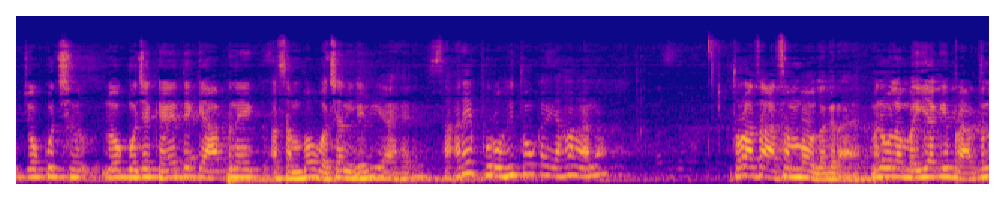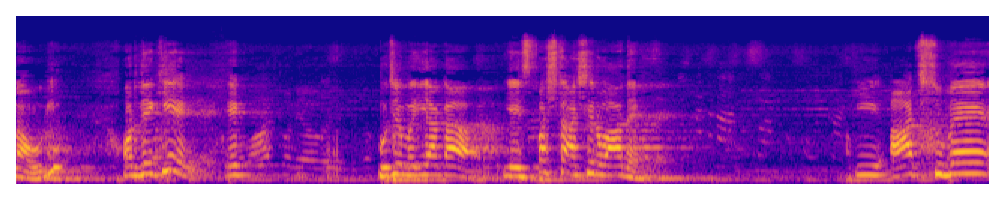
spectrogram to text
जो कुछ लोग मुझे कहे थे कि आपने एक असंभव वचन ले लिया है, सारे पुरोहितों का यहाँ आना। थोड़ा सा असंभव लग रहा है। मैंने बोला, मैया की प्रार्थना होगी। और देखिए, एक मुझे मैया का ये स्पष्ट आशीर्वाद है कि आज सुबह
